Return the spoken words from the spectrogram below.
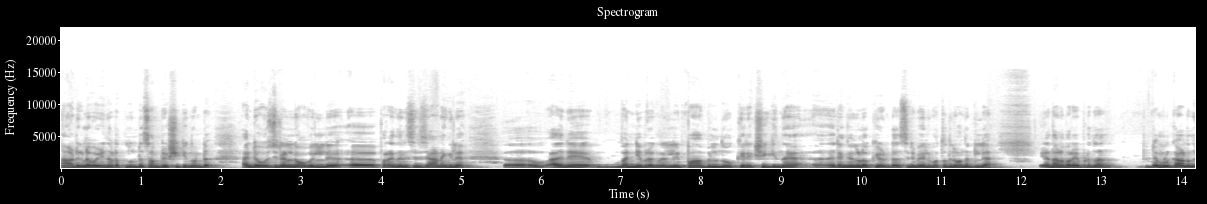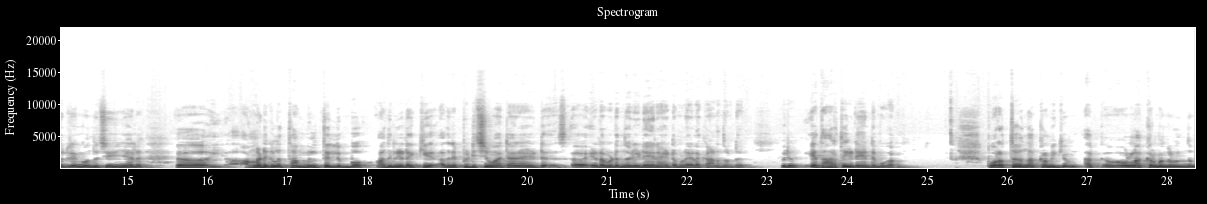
ആടുകളെ വഴി നടത്തുന്നുണ്ട് സംരക്ഷിക്കുന്നുണ്ട്. അതിന്റെ ഒറിജിനൽ നോവലിൽ പറയുന്നതനുസരിച്ചാണെങ്കിൽ അതിനെ വന്യമൃഗങ്ങൾ അല്ലെങ്കിൽ പാമ്പിൽ നിന്നൊക്കെ രക്ഷിക്കുന്ന രംഗങ്ങളൊക്കെ ഉണ്ട്. അത് സിനിമയിൽ മൊത്തത്തിൽ വന്നിട്ടില്ല എന്നാണ് പറയപ്പെടുന്നത്. പിന്നെ നമ്മൾ കാണുന്നൊരു രംഗം എന്ന് വെച്ച് കഴിഞ്ഞാൽ ആടുകൾ തമ്മിൽ തെല്ലുമ്പോൾ അതിനിടയ്ക്ക് അതിനെ പിടിച്ചു മാറ്റാനായിട്ട് ഇടപെടുന്ന ഒരു ഇടയനായിട്ട് നമ്മൾ അയാളെ കാണുന്നുണ്ട്. ഒരു യഥാർത്ഥ ഇടയന്റെ മുഖം. പുറത്ത് നിന്ന് ആക്രമിക്കും ഉള്ള അക്രമങ്ങളിൽ നിന്നും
